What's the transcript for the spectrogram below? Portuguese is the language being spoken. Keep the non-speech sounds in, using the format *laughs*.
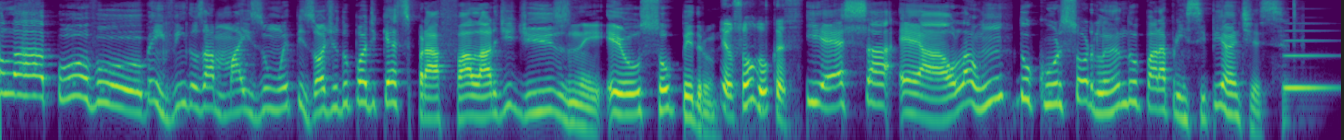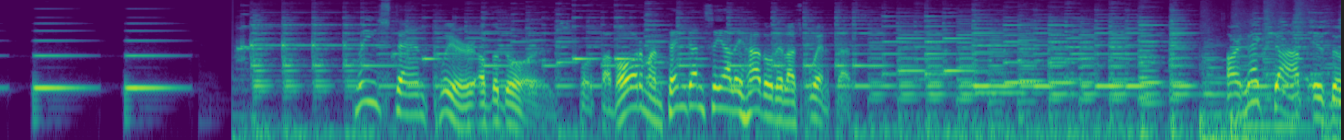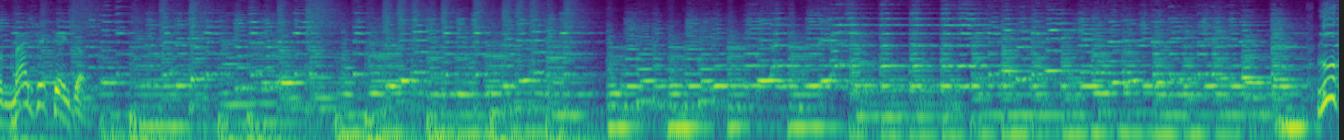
Olá, povo! Bem-vindos a mais um episódio do podcast pra falar de Disney. Eu sou o Pedro. Eu sou o Lucas. E essa é a aula 1 do curso Orlando para principiantes. Please stand clear of the doors. Por favor, manténganse alejado de las puertas. Our next stop is the Magic Kingdom.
